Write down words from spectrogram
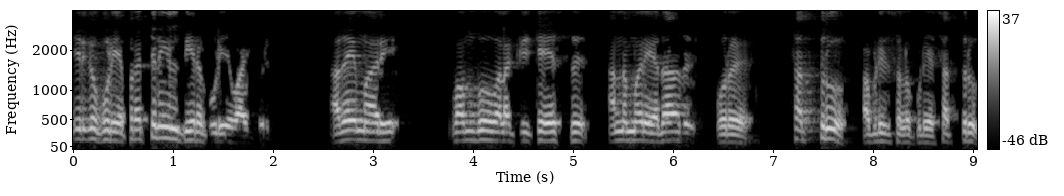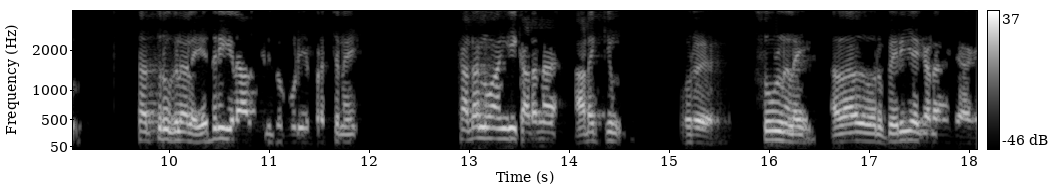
இருக்கக்கூடிய பிரச்சனைகள் தீரக்கூடிய வாய்ப்பு இருக்கு. அதே மாதிரி வம்பு வழக்கு கேஸு அந்த மாதிரி ஏதாவது ஒரு சத்ரு அப்படின்னு சொல்லக்கூடிய சத்ரு சத்ருகளால் எதிரிகளால் இருக்கக்கூடிய பிரச்சனை கடன் வாங்கி கடனை அடைக்கும் ஒரு சூழ்நிலை அதாவது ஒரு பெரிய கடனுக்காக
